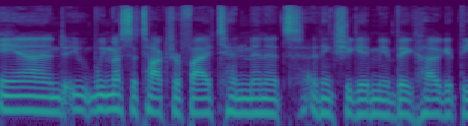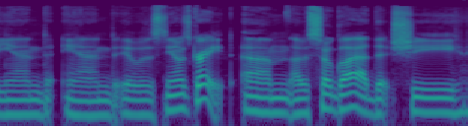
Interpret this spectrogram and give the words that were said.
And we must have talked for five, ten minutes. I think she gave me a big hug at the end, and it was, you know, it was great. Um, I was so glad that she,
